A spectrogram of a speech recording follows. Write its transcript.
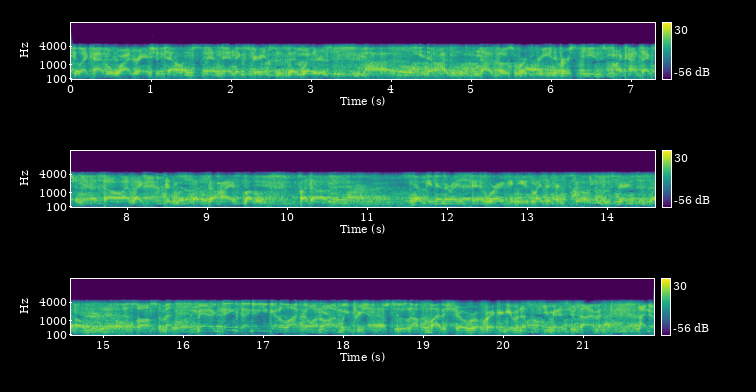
feel like I have a wide range of talents and, and experiences that whether it's, uh, you know, I'm not opposed to working for universities, my contacts are in the NFL, I like Yeah. working with the, the highest level, but, um, you know, get in the right fit where I can use my different skills and experiences out. That's awesome, man. Man, thanks. I know you got a lot going on. We appreciate Yeah, you stopping by the show real quick and giving us a few minutes of your time. And I know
